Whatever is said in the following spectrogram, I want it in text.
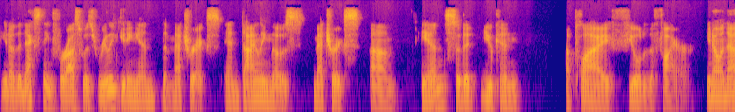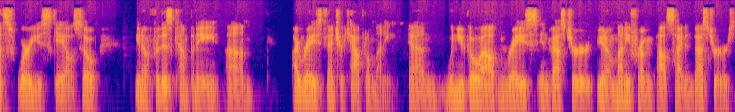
you know the next thing for us was really getting in the metrics and dialing those metrics um, in so that you can apply fuel to the fire you know and that's where you scale. So you know for this company um, i raised venture capital money. And when you go out and raise investor you know money from outside investors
